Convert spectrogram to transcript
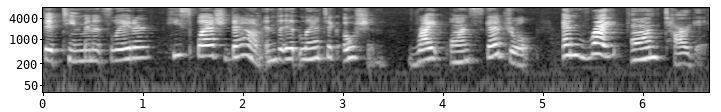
Fifteen minutes later, he splashed down in the Atlantic Ocean, right on schedule and right on target.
